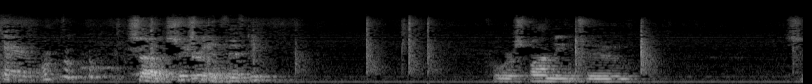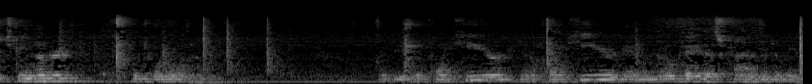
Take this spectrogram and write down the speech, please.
Terrible. So 60 and 50 corresponding to 1600 and 2100. That gives you a point here and a point here, and okay, that's kind of the demand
